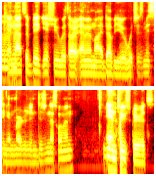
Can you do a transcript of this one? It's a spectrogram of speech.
Mhm. and that's a big issue with our MMIW, which is missing and murdered Indigenous women Yeah. and two spirits.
